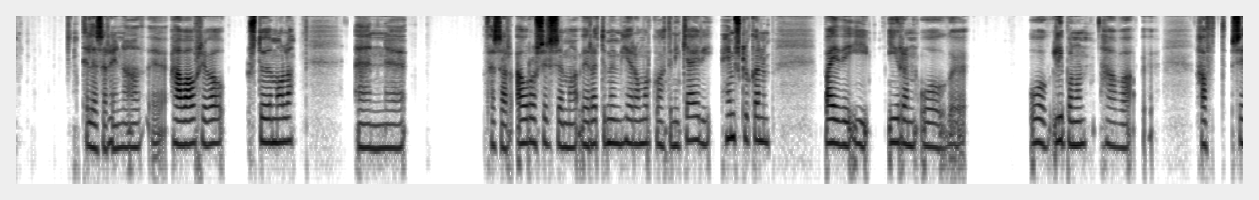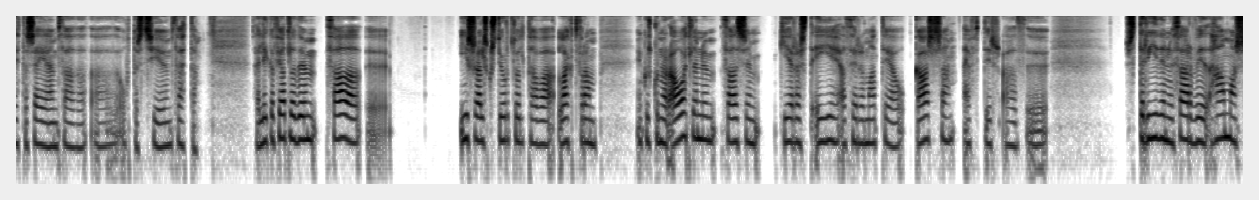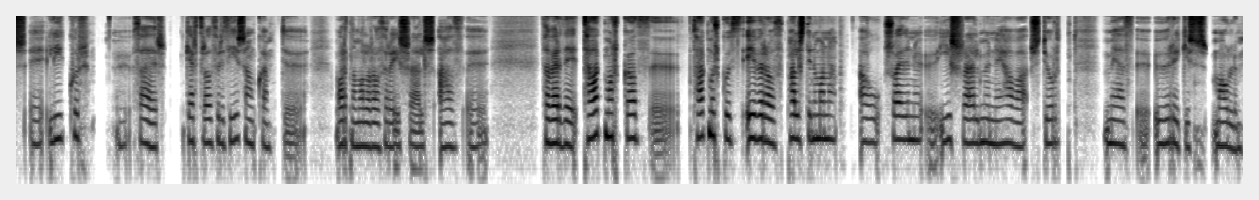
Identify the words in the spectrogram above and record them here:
til þess að reyna að uh, hafa áhrif á stöðumóla en uh, þessar árásir sem við rættum um hér á morgunvaktin í gæri heimsklukanum bæði í Íran og, og Líbanon hafa haft sitt að segja um það að, að óttast séu um þetta. Það er líka fjallað um það að Ísraelsk stjórnvöld hafa lagt fram einhvers konar áallunum það sem gerast eigi að þeirra mati á Gaza eftir að uh, stríðinu þar við Hamas uh, líkur. Uh, það er gert ráð fyrir því samkvæmt varnamálar á þeirra Ísraels að það verði takmörkuð yfir áð palestinumanna á svæðinu. Ísrael muni hafa stjórn með uh, öryggismálum.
